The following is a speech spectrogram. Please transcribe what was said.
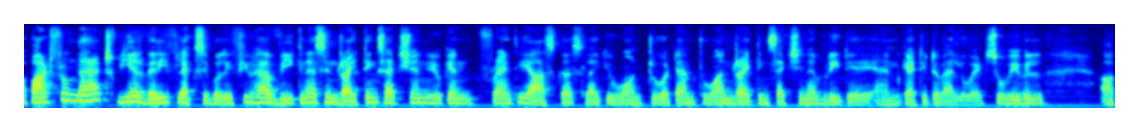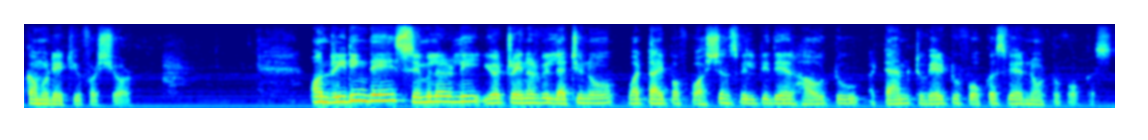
Apart from that, we are very flexible. If you have weakness in writing section, you can frankly ask us like you want to attempt one writing section every day and get it evaluated. So we will accommodate you for sure. On reading day, similarly, your trainer will let you know what type of questions will be there, how to attempt, where to focus, where not to focus.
